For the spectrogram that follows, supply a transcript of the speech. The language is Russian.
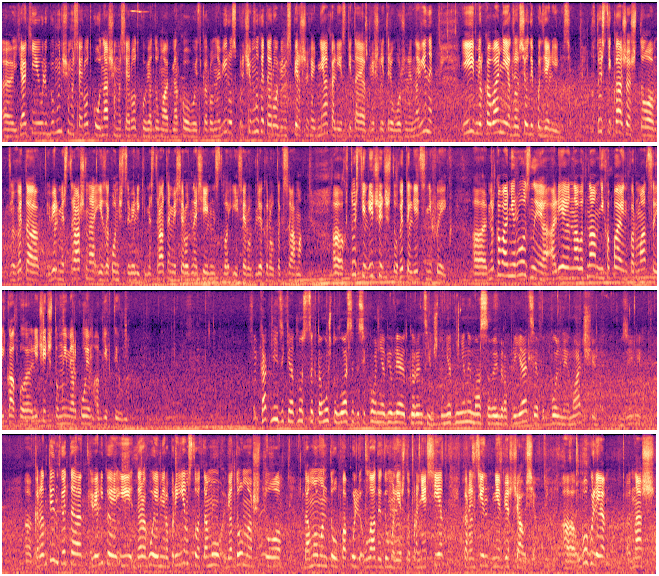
Е, Як і ў любым іншым асяродку, у нашым асяродку, вядома, абмяркоўваюць каронавірус. Прычым мы гэта робім з першага дня, калі з Китая прыйшлі трывожныя навіны і меркаванні, як заўсёды падзяліліся. Хтосьці кажа, што гэта вельмі страшна і закончыцца вялікімі стратамі сярод насельніцтва і сярод лекараў таксама. Е, Хтосьці лічыць, што гэта ледзь не фейк. Е, Меркаванні розныя, але нават нам не хапае інфармацыі, каб лічыць, што мы мяркуем аб'ектыўна. Как медики относятся к тому, что власти до сих пор не объявляют карантин, что не отменены массовые мероприятия, футбольные матчи, музеи? Э, Карантын гэта вялікае і дарагое мерапрыемства, таму вядома, што да моманту, пакуль улады думалі, што пранясе, карантин не абвяшчаўся. А, Увогуле наш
